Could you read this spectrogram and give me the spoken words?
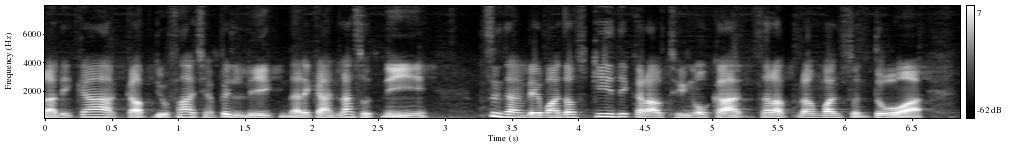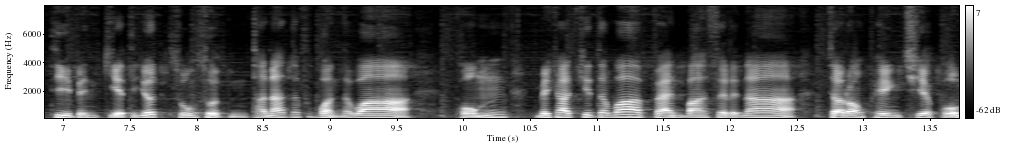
ลาลิก้ากับยูฟ่าแชมเปี้ยนลีกในรายการล่าสุดนี้ ซึ่งทางเลวานดอฟสกี้ได้กล่าวถึงโอกาสสำหรับรางวัลส่วนตัว ที่เป็นเกียรติยศสูงสุดฐานะนักฟุตบอลนะว่า ผมไม่คาดคิดนะว่าแฟนบาร์เซโลนาจะร้องเพลงเชียร์ผม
